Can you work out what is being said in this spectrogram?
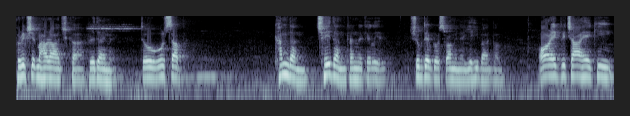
परीक्षित महाराज का हृदय में। तो वो सब खंडन छेदन करने के लिए सुखदेव गोस्वामी ने यही बात बोली। और एक विचार है कि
